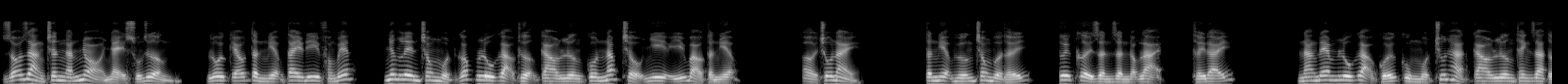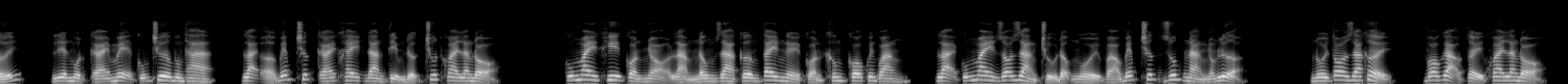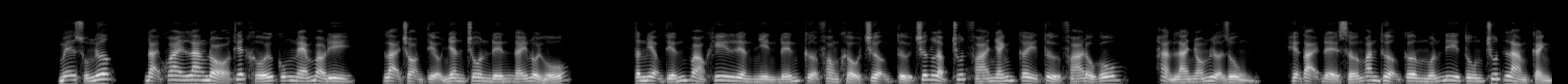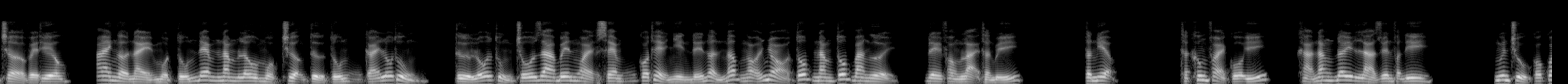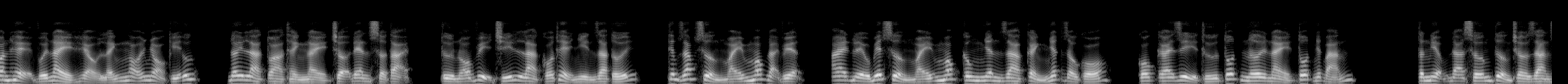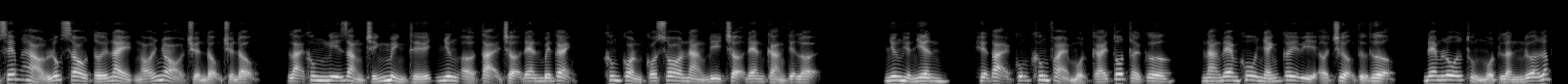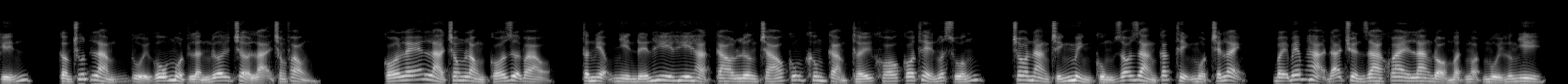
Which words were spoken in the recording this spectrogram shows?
Rõ ràng chân ngắn nhỏ nhảy xuống giường, lôi kéo tần niệm tay đi phòng bếp, nhấc lên trong một góc lu gạo thượng cao lương côn nắp chậu nhi ý bảo tần niệm. Ở chỗ này, tần niệm hướng trong vừa thấy, tươi cười dần dần đọc lại, thấy đấy. Nàng đem lu gạo cuối cùng một chút hạt cao lương thanh ra tới, liền một cái mẹ cũng chưa buông tha, lại ở bếp trước cái khay đàn tìm được chút khoai lang đỏ. Cũng may khi còn nhỏ làm nông ra cơm tay nghề còn không có quên quang, lại cũng may rõ ràng chủ động ngồi vào bếp trước giúp nàng nhóm lửa. Nồi to ra khởi, vo gạo tẩy khoai lang đỏ. Mễ xuống nước, đại khoai lang đỏ thiết khối cũng ném vào đi, lại chọn tiểu nhân chôn đến đáy nồi hố. Tân niệm tiến vào khi liền nhìn đến cửa phòng khẩu trượng tử trước lập chút phá nhánh cây tử phá đầu gỗ, hẳn là nhóm lửa dùng, hiện tại để sớm ăn thượng cơm muốn đi tún chút làm cảnh trở về thiêu, ai ngờ này một tún đem năm lâu một trượng tử tún cái lỗ thủng, từ lỗ thủng chỗ ra bên ngoài xem có thể nhìn đến ẩn nấp ngõ nhỏ top 5 top 3 người, đề phòng lại thần bí. Tân Niệm, thật không phải cố ý, khả năng đây là duyên phận đi. Nguyên chủ có quan hệ với này hẻo lánh ngõ nhỏ ký ức, đây là tòa thành này chợ đen sở tại, từ nó vị trí là có thể nhìn ra tới, tiếp giáp xưởng máy móc đại viện, ai đều biết xưởng máy móc công nhân gia cảnh nhất giàu có, có cái gì thứ tốt nơi này tốt nhất bán. Tân niệm đã sớm tưởng chờ gian xếp hảo lúc sau tới này ngõ nhỏ chuyển động chuyển động, lại không nghĩ rằng chính mình thế nhưng ở tại chợ đen bên cạnh, không còn có so nàng đi chợ đen càng tiện lợi. Nhưng hiển nhiên, hiện tại cũng không phải một cái tốt thời cơ, nàng đem khô nhánh cây ủy ở trượng tử thượng, đem lỗ thủng một lần nữa lấp kín, cầm chút làm tuổi gỗ một lần nữa trở lại trong phòng. Có lẽ là trong lòng có dựa vào, tân niệm nhìn đến hi hi hạt cao lương cháo cũng không cảm thấy khó có thể nuốt xuống, cho nàng chính mình cùng rõ ràng các thịnh một chén lạnh, bậy bếp hạ đã truyền ra khoai lang đỏ mật ngọt mùi hương nhi.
